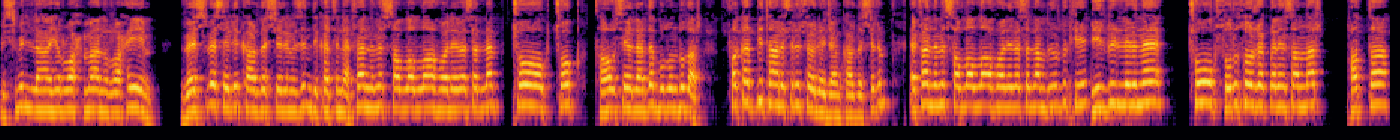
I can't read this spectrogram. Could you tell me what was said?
Bismillahirrahmanirrahim. Vesveseli kardeşlerimizin dikkatine. Efendimiz sallallahu aleyhi ve sellem çok çok tavsiyelerde bulundular. Fakat bir tanesini söyleyeceğim kardeşlerim. Efendimiz sallallahu aleyhi ve sellem buyurdu ki birbirlerine çok soru soracaklar insanlar. Hatta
